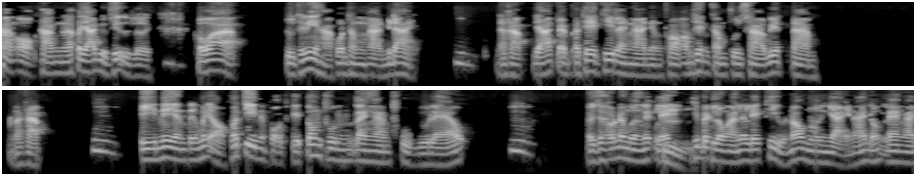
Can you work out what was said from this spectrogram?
ทางออกทางแล้วเขาย้ายไปอยู่ที่อื่นเลย เพราะว่าอยู่ที่นี่หาคนทำงานไม่ได้อืมนะครับ ย้ายไปประเทศที่แรงงานยังพร้อมเช่นกัมพูชาเวียดนามนะครับอืมจีนเนี่ยยังดึงไม่ออกเพราะจีนเนี่ยปกติต้นทุนแรงงานถูกอยู่แล้วอืม โดยเฉพาะในเมืองเล็กอืมๆที่เป็นโรงงานเล็กๆที่อยู่นอกเมืองใหญ่นะแรงงาน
